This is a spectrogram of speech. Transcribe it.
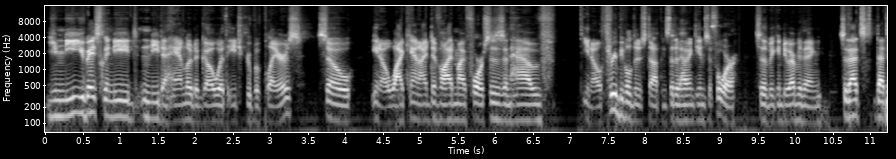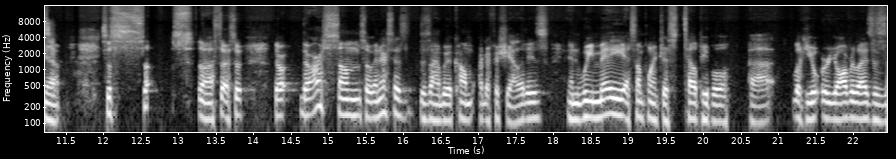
you need you basically need need a handler to go with each group of players. So you know why can't I divide my forces and have you know three people do stuff instead of having teams of four so that we can do everything. So that's that's Yeah. So, so, uh, so, so there, there are some. So in exercise design, we call them artificialities, and we may at some point just tell people, uh, "Look, you, you all realize this, is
